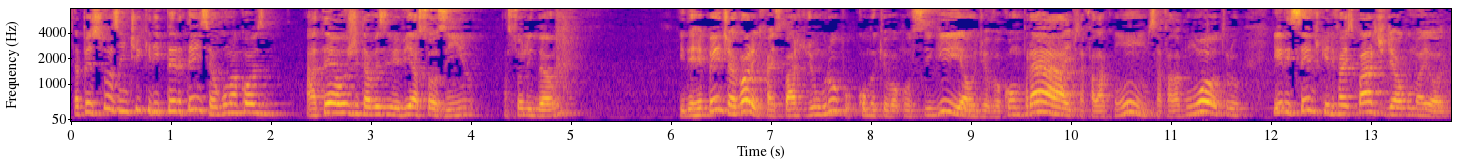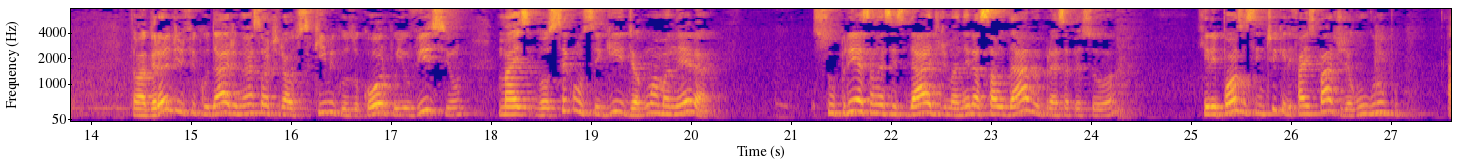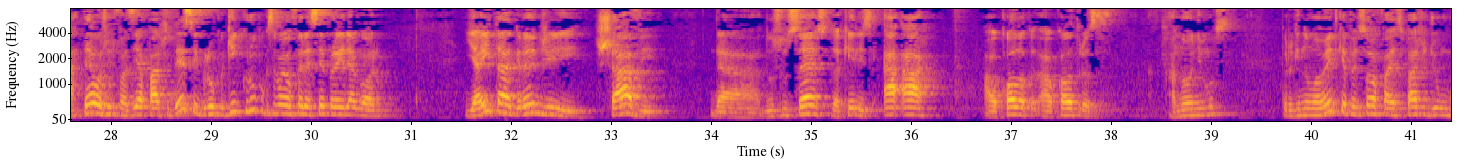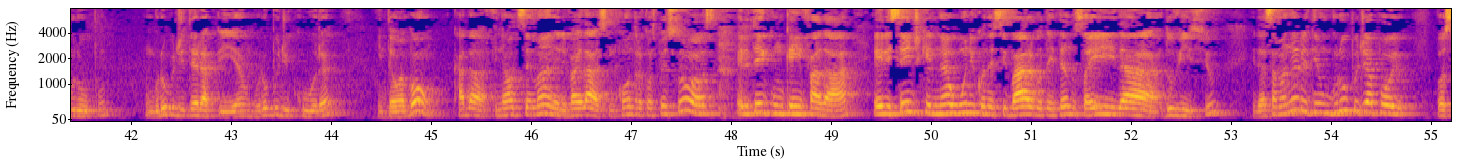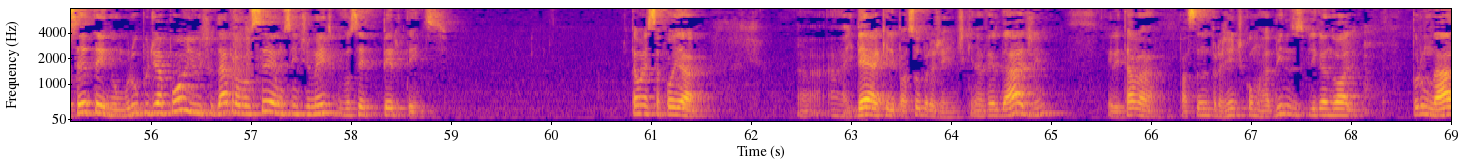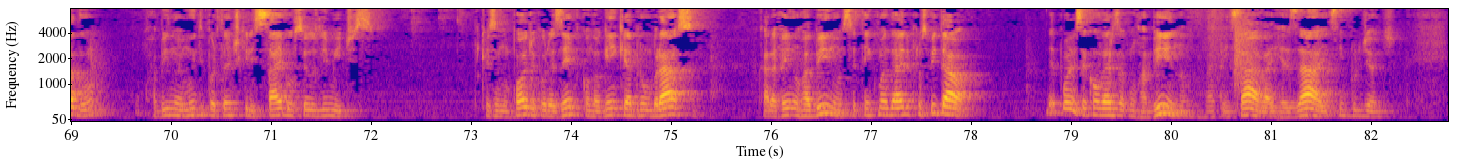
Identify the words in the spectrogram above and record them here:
da pessoa sentir que ele pertence a alguma coisa. Até hoje, talvez ele vivia sozinho, a solidão. E de repente, agora ele faz parte de um grupo. Como é que eu vou conseguir? Aonde eu vou comprar? Ele precisa falar com um, precisa falar com outro. E ele sente que ele faz parte de algo maior. Então a grande dificuldade não é só tirar os químicos do corpo e o vício, mas você conseguir, de alguma maneira, suprir essa necessidade de maneira saudável para essa pessoa, que ele possa sentir que ele faz parte de algum grupo. Até hoje ele fazia parte desse grupo. Que grupo que você vai oferecer para ele agora? E aí está a grande chave da, do sucesso daqueles AA, alcoólatras anônimos, porque no momento que a pessoa faz parte de um grupo, um grupo de terapia, um grupo de cura, então é bom, cada final de semana ele vai lá, se encontra com as pessoas, ele tem com quem falar, ele sente que ele não é o único nesse barco tentando sair da, do vício, e dessa maneira ele tem um grupo de apoio. Você tendo um grupo de apoio, isso dá para você um sentimento que você pertence. Então essa foi a, a, a ideia que ele passou para a gente, que na verdade ele estava passando para a gente como rabinos, explicando, olha, por um lado, o rabino é muito importante que ele saiba os seus limites. Porque você não pode, por exemplo, quando alguém quebra um braço, o cara vem no rabino, você tem que mandar ele para o hospital. Depois você conversa com o rabino, vai pensar, vai rezar e assim por diante.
